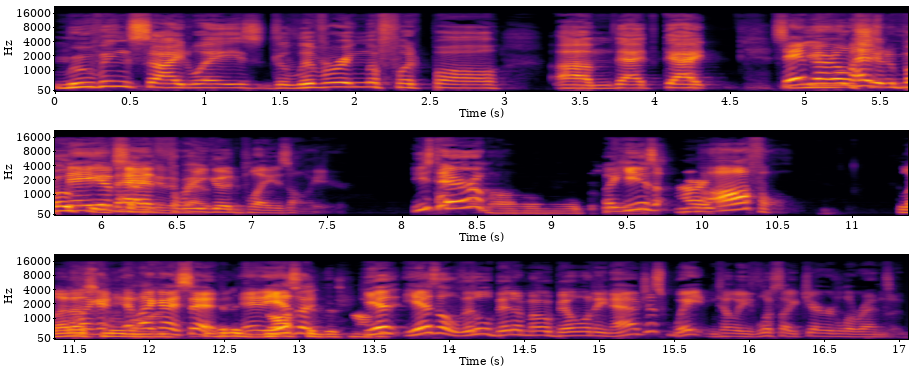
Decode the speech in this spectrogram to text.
moving sideways, delivering the football. Um, that that Sam you Darnold has may have had three about. good plays all year. He's terrible. Oh, Like he is All right, awful. let And us like, move and like. I said, and he has, a, he, has, he has a little bit of mobility now. Just wait until he looks like Jared Lorenzen and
